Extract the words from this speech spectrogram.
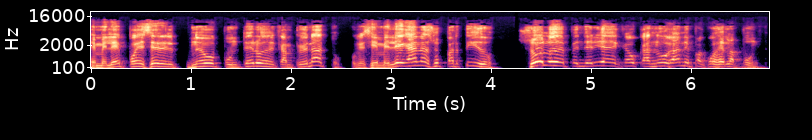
Emelec puede ser el nuevo puntero del campeonato. Porque si Emelec gana su partido, solo dependería de que Aucas no gane para coger la punta.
